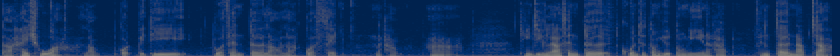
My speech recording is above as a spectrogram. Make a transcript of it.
แต่ให้ชัวร์เรากดไปที่ตัวเซนเตอร์เราแล้วกดเซตนะครับอ่าจริง ๆ แล้วเซนเตอร์ควรจะต้องอยู่ตรงนี้นะครับเซนเตอร์นับจาก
